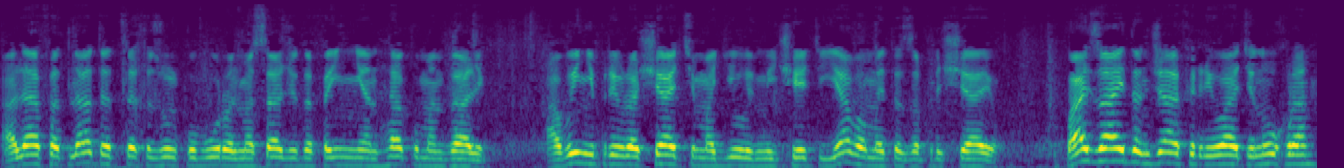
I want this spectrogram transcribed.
Аля фатлят аттахизуль кубур аль масаджида фаинни анхаку мандалик. А вы не превращайте могилы в мечети, я вам это запрещаю. Файза айдан джафир ривати нухра.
